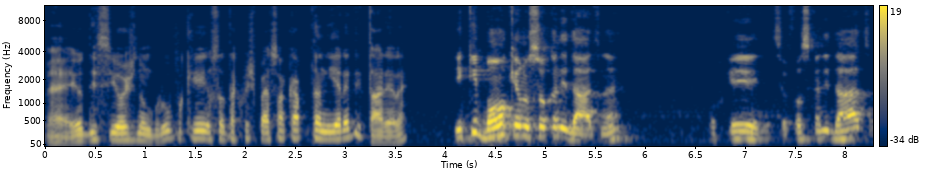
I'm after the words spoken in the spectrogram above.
É, eu disse hoje num grupo que o Santa Cruz parece uma capitania hereditária, né? E que bom que eu não sou candidato, né? Porque se eu fosse candidato,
